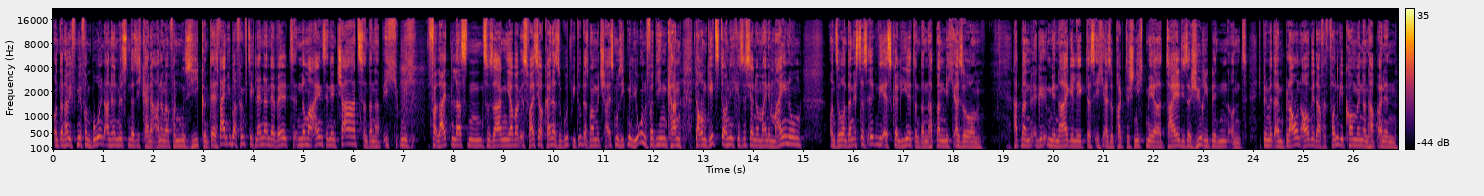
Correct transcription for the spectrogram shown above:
Und dann habe ich mir von Bohlen anhören müssen, dass ich keine Ahnung habe von Musik. Und das war in über 50 Ländern der Welt Nummer eins in den Charts. Und dann habe ich mich verleiten lassen zu sagen, ja, aber es weiß ja auch keiner so gut wie du, dass man mit Scheißmusik Millionen verdienen kann. Darum geht's doch nicht. Es ist ja nur meine Meinung und so. Und dann ist das irgendwie eskaliert. Und dann hat man mich also hat man mir nahegelegt, dass ich also praktisch nicht mehr Teil dieser Jury bin. Und ich bin mit einem blauen Auge davon gekommen und habe einen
